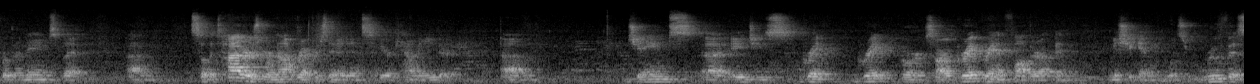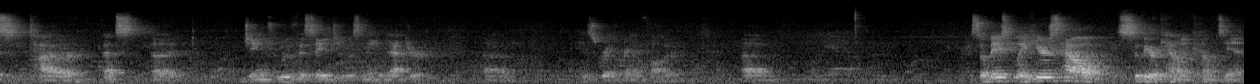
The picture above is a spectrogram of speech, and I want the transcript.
for their names, but um, so the Tylers were not represented in Sevier County either. Um, James uh, Agee's great, great, or sorry, great grandfather up in Michigan was Rufus Tyler. That's uh, James Rufus Agee was named after uh, his great grandfather. Um, so basically, here's how Sevier County comes in.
